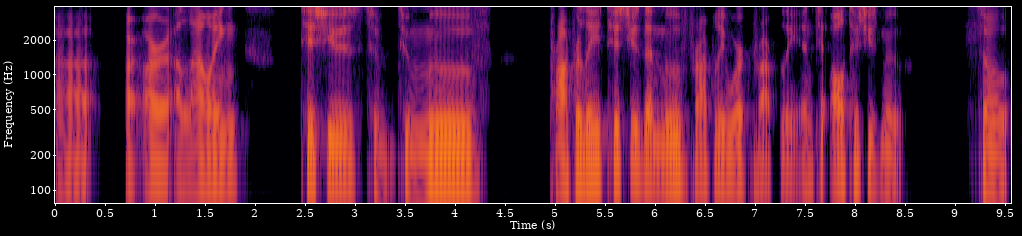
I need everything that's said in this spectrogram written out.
uh, are, are allowing tissues to to move properly tissues that move properly work properly and t- all tissues move so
